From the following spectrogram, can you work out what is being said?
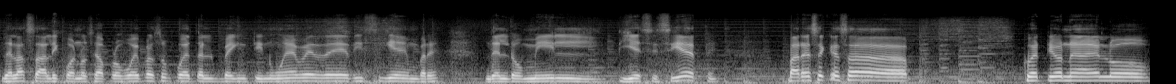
la sala y cuando se aprobó el presupuesto el 29 de diciembre del 2017. Parece que esas cuestiones a él lo,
